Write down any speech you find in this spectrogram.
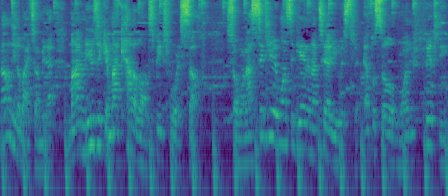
I don't need nobody tell me that. My music and my catalog speaks for itself. So when I sit here once again and I tell you it's the episode 150,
